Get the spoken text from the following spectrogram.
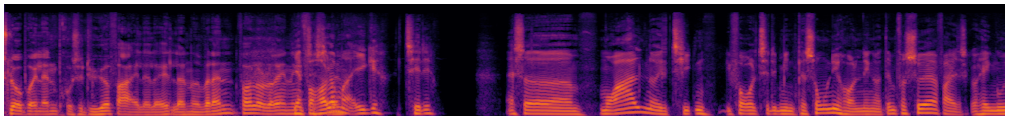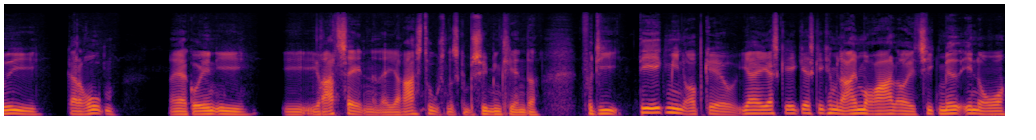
slå på en eller anden procedurefejl eller et eller andet. Hvordan forholder du dig rent Jeg forholder mig ikke til det. Altså, moralen og etikken i forhold til det, mine personlige holdninger, dem forsøger jeg faktisk at hænge ud i garderoben, når jeg går ind i, i, i retssalen eller i arresthusen skal besøge mine klienter. Fordi det er ikke min opgave. Jeg, jeg, skal ikke, jeg skal ikke have min egen moral og etik med ind over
